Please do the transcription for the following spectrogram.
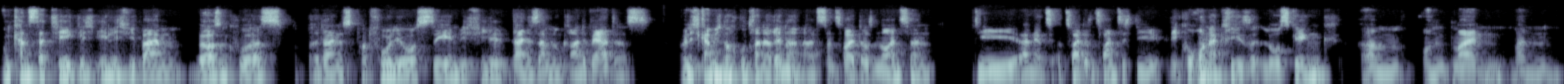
und kannst da täglich, ähnlich wie beim Börsenkurs deines Portfolios, sehen, wie viel deine Sammlung gerade wert ist. Und ich kann mich noch gut dran erinnern, als dann 2019 die, äh, 2020 die, die Corona-Krise losging ähm, und mein, mein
